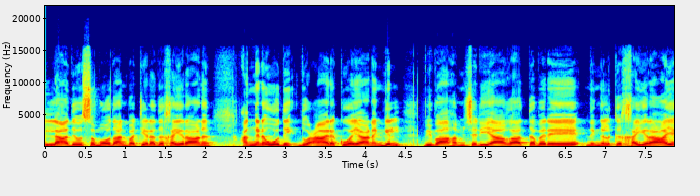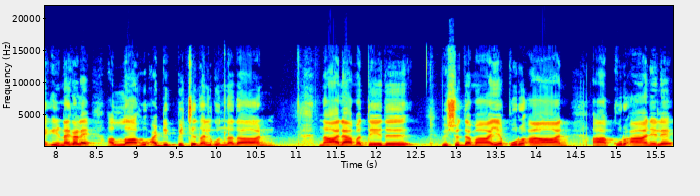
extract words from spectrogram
എല്ലാ ദിവസവും ഓതാൻ പറ്റിയാൽ അത് ഹൈറാണ് അങ്ങനെ ഓതി ദുആരക്കുകയാണെങ്കിൽ വിവാഹം ശരിയാകാത്തവരെ നിങ്ങൾക്ക് ഹൈറായ ഇണകളെ അള്ളാഹു അടുപ്പിച്ച് നൽകുന്നതാണ്. നാലാമത്തേത് വിശുദ്ധമായ ഖുർആൻ ആ ഖുർആനിലെ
